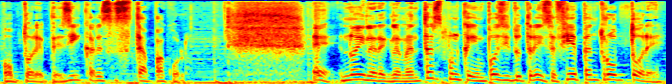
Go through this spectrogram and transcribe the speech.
8 ore pe zi, care să stea pe acolo. E, noile reglementări spun că impozitul trebuie să fie pentru 8 ore,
